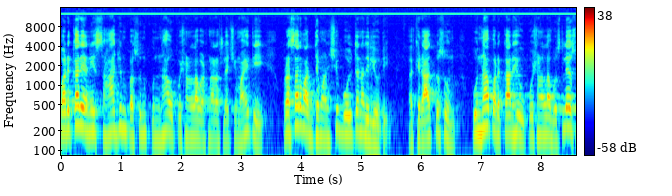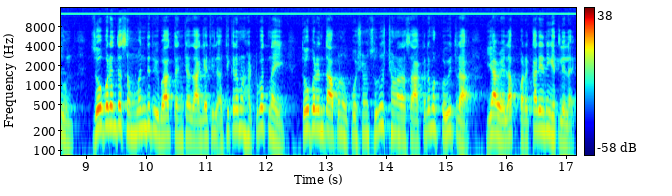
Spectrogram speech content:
परकार यांनी सहा जूनपासून पुन्हा उपोषणाला बसणार असल्याची माहिती प्रसारमाध्यमांशी बोलताना दिली होती. अखेर आजपासून पुन्हा परकार हे उपोषणाला बसले असून जोपर्यंत संबंधित विभाग त्यांच्या जागेतील अतिक्रमण हटवत नाही तोपर्यंत आपण उपोषण सुरूच ठेवणार असा आक्रमक पवित्रा यावेळेला परकार यांनी घेतलेला आहे.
